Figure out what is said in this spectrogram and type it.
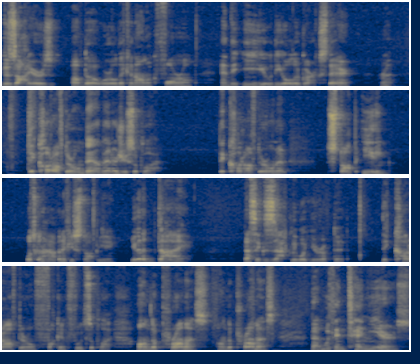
desires of the World Economic Forum and the EU, the oligarchs there, right? They cut off their own damn energy supply. They cut off their own. end. Stop eating. What's going to happen if you stop eating? You're going to die. That's exactly what Europe did. They cut off their own fucking food supply on the promise, on the promise that within 10 years,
